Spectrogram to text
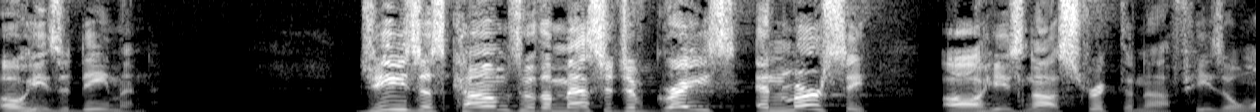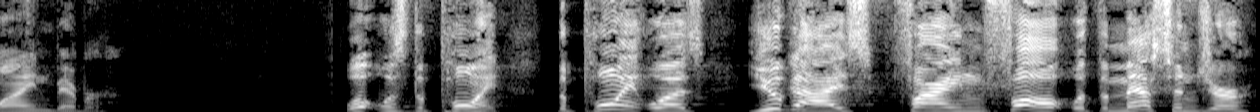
Oh, he's a demon. Jesus comes with a message of grace and mercy. Oh, he's not strict enough. He's a wine bibber. What was the point? The point was you guys find fault with the messenger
